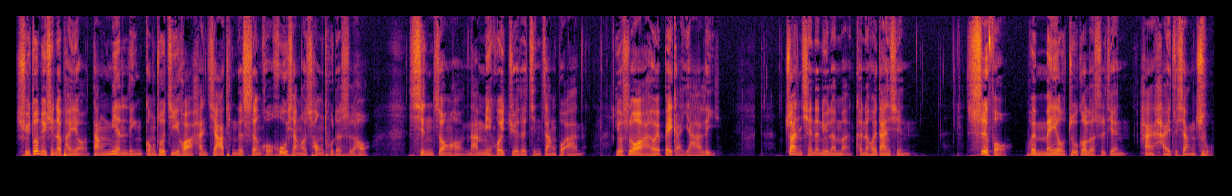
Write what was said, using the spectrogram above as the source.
许多女性的朋友，当面临工作计划和家庭的生活互相有冲突的时候，心中哦难免会觉得紧张不安，有时候还会倍感压力。赚钱的女人们可能会担心，是否会没有足够的时间和孩子相处，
